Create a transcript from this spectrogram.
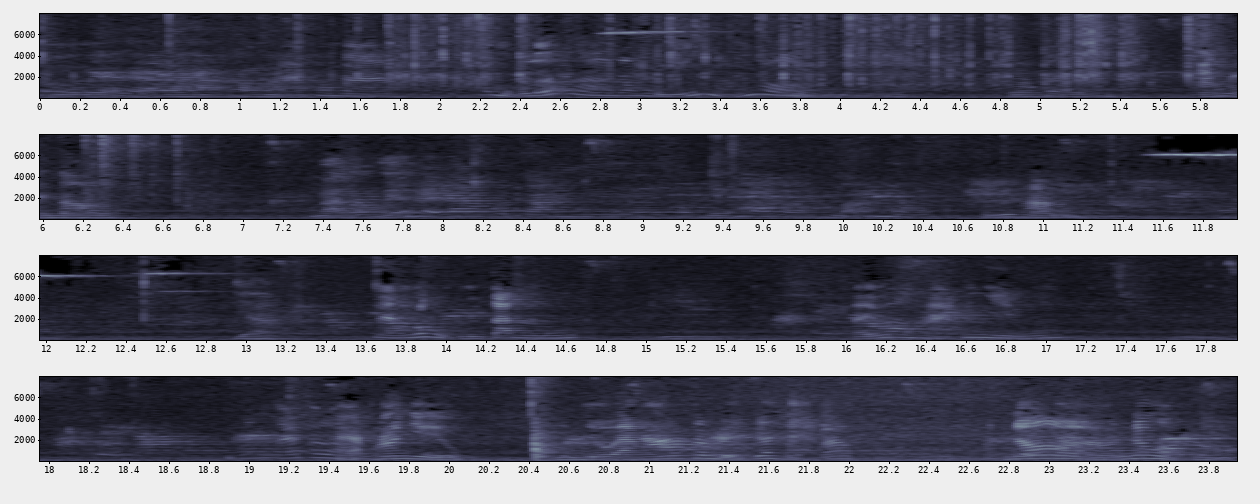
ừ vẽ ra là hạt không hạt à. Không à. Có một lớp à, rong biển mỏng thôi ngon ơi. ăn này nồi mà con biển này đâu có tanh con biển còn mỏng đâu. Dữ không dạ. Này không có một vị tanh luôn. Ừ. tại không hạt nó nhiều quá hạt nó nhiều. Mình vô ăn nó cái vị cái hạt đó. Nó nó ngọt ngọt.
